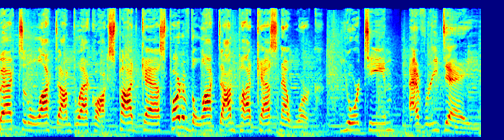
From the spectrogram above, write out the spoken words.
Back to the Locked On Blackhawks podcast, part of the Locked On Podcast Network. Your team every day.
